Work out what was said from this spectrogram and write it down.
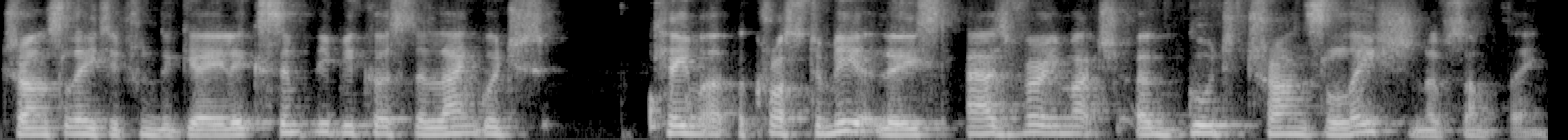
translated from the Gaelic simply because the language came across to me at least as very much a good translation of something.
